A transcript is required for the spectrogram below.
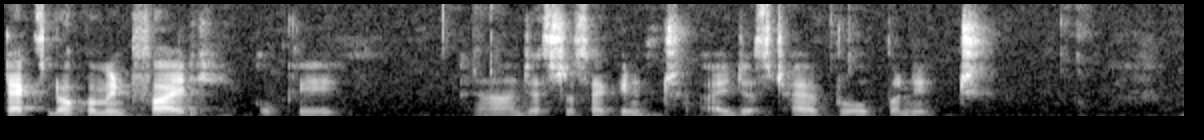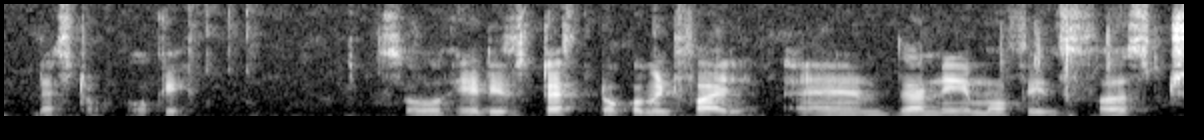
text document file. Okay uh, just a second. I just have to open it. Desktop. Okay so here is test document file and the name of is first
